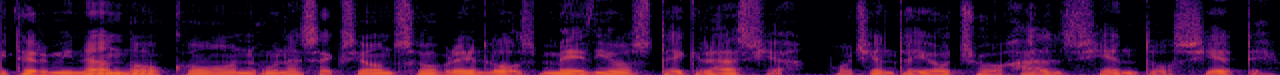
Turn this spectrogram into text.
y terminando con una sección sobre los medios de gracia 88 al 107.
